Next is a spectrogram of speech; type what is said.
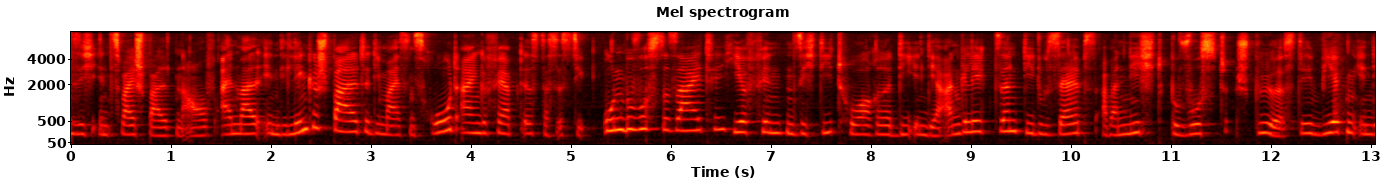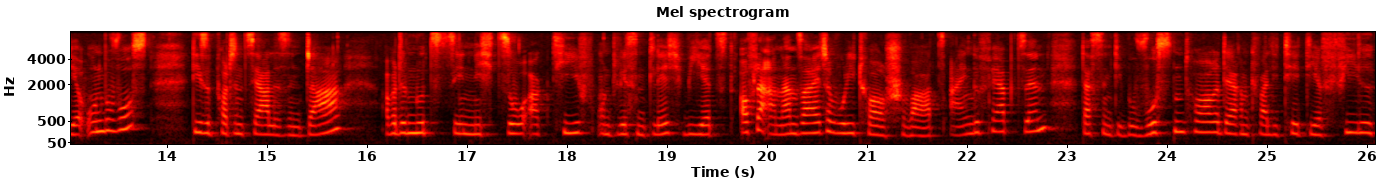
sich in zwei Spalten auf. Einmal in die linke Spalte, die meistens rot eingefärbt ist, das ist die unbewusste Seite. Hier finden sich die Tore, die in dir angelegt sind, die du selbst aber nicht bewusst spürst. Die wirken in dir unbewusst. Diese Potenziale sind da, aber du nutzt sie nicht so aktiv und wissentlich wie jetzt auf der anderen Seite, wo die Tore schwarz eingefärbt sind. Das sind die bewussten Tore, deren Qualität dir viel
